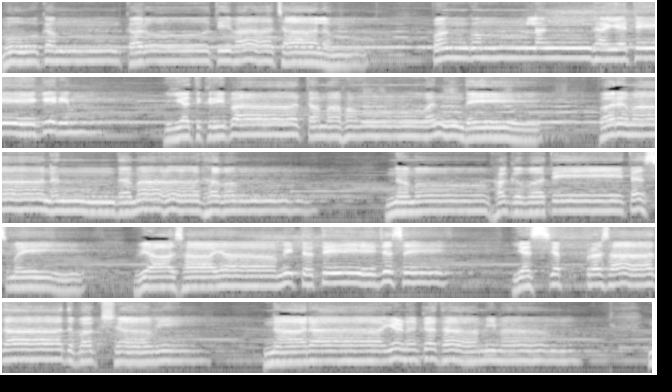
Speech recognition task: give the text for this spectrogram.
मूकं करोति वाचालं पङ्गुं लङ्घयते गिरिं यत्कृपातमहं वन्दे परमानन्दमाधवम्। नमो भगवते तस्मै व्यासायामिततेजसे यस्य प्रसादाद् वक्ष्यामि नारायणकथामिमाम्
